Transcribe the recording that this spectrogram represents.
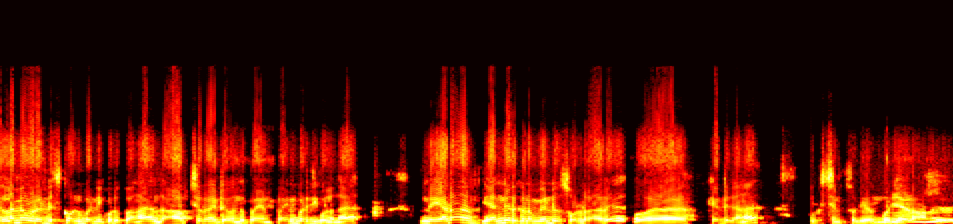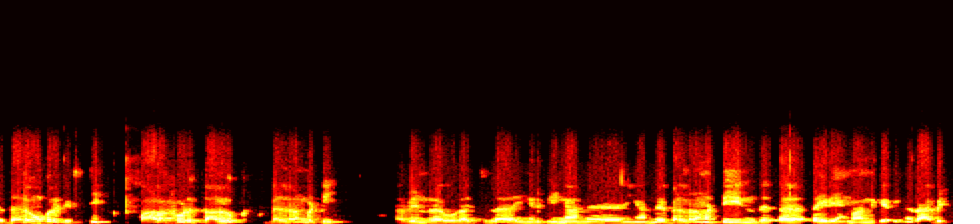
எல்லாமே ஒரு டிஸ்கவுண்ட் பண்ணி கொடுப்பாங்க. இந்த ஆப்ஷன் வந்து பயன் பயன்படுத்திக் கொள்ளுங்க இந்த இடம் எங்க இருக்குன்னு மீண்டும் சொல்றாரு. கேட்டுக்கங்க. சொல்லிடுறேன் இடம் வந்து தருமபுரி டிஸ்ட்ரிக்ட் பாலக்கோடு தாலுக் பெல்ரம்பட்டி. அப்படின்ற ஊராட்சியில இங்க இருக்கு. இங்க வந்து நீங்க வந்து பெல்ரம்பட்டி இந்த சைடு எங்க வந்து கேட்டீங்க? ராபிட்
